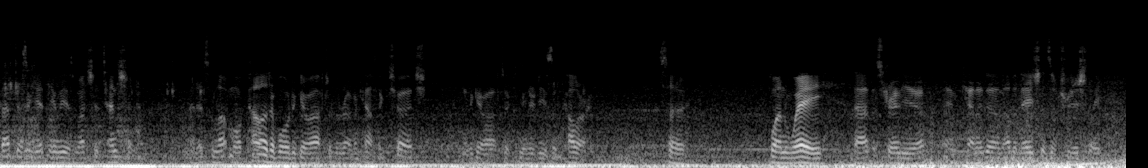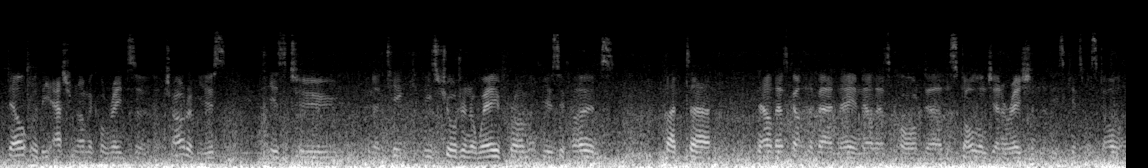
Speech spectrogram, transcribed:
that doesn't get nearly as much attention. And it's a lot more palatable to go after the Roman Catholic Church than to go after communities of color. So, one way that Australia and Canada and other nations have traditionally dealt with the astronomical rates of, child abuse is to you know, take these children away from abusive homes. But uh, now that's gotten a bad name. Now that's called uh, the stolen generation, that these kids were stolen.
